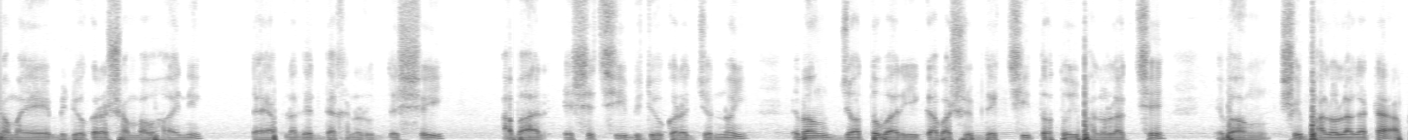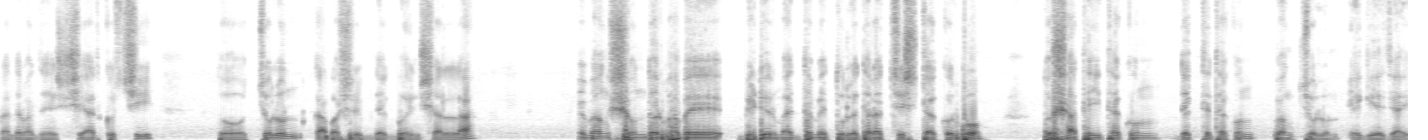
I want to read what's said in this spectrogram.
সময়ে ভিডিও করা সম্ভব হয়নি, তাই আপনাদের দেখানোর উদ্দেশ্যেই আবার এসেছি ভিডিও করার জন্যই। এবং যতবারই কাবা শরীফ দেখছি, ততই ভালো লাগছে এবং সেই ভালো লাগাটা আপনাদের মাঝে শেয়ার করছি। তো চলুন কাবা শরীফ দেখব ইনশাল্লাহ এবং সুন্দরভাবে ভিডিওর মাধ্যমে তুলে ধরার চেষ্টা করব। তো সাথেই থাকুন, দেখতে থাকুন এবং চলুন, এগিয়ে যাই।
